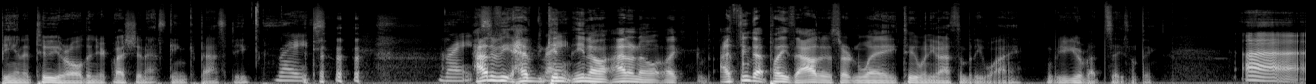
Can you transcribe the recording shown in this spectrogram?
being a two-year-old in your question asking capacity. Right. right. How do we have? Can Right. you know? I don't know. Like, I think that plays out in a certain way too when you ask somebody why. You're about to say something. Uh,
